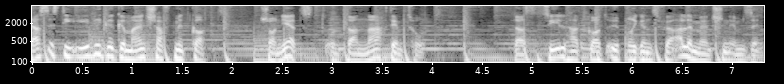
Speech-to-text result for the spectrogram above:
Das ist die ewige Gemeinschaft mit Gott, schon jetzt und dann nach dem Tod. Das Ziel hat Gott übrigens für alle Menschen im Sinn.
